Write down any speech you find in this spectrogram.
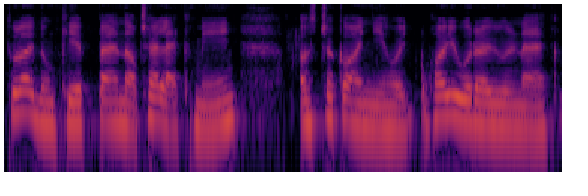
Tulajdonképpen a cselekmény az csak annyi, hogy hajóra ülnek,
